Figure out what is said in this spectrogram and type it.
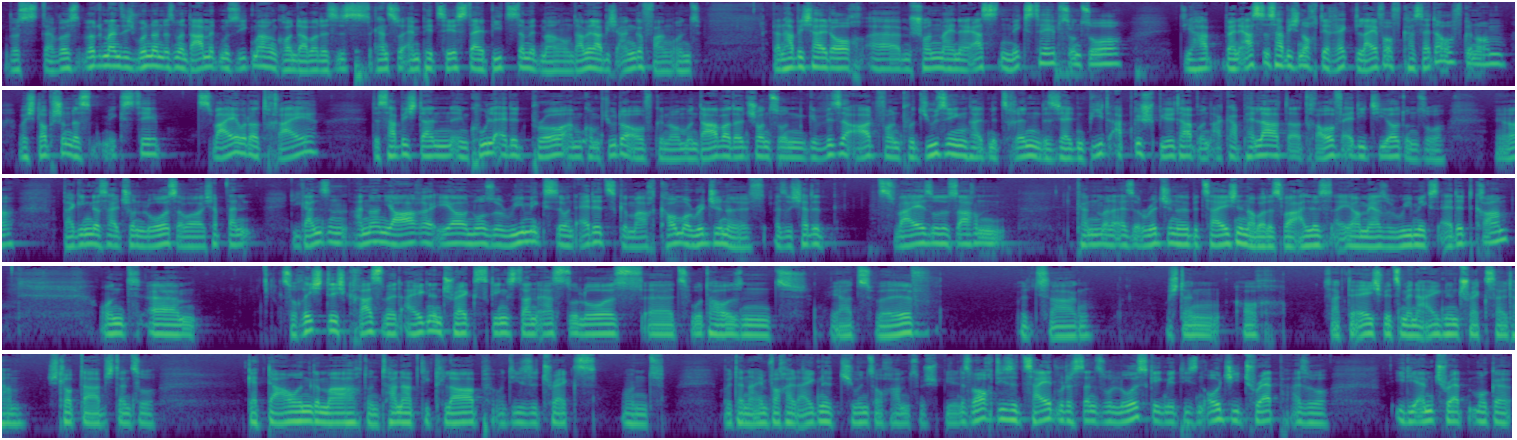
wirst, da wirst, würde man sich wundern, dass man damit Musik machen konnte, aber das ist, da kannst du MPC-Style Beats damit machen. Und damit habe ich angefangen. Und dann habe ich halt auch ähm, schon meine ersten Mixtapes und so. Die hab, mein erstes habe ich noch direkt live auf Kassette aufgenommen, aber ich glaube schon das Mixtape zwei oder drei, das habe ich dann in Cool Edit Pro am Computer aufgenommen und da war dann schon so eine gewisse Art von Producing halt mit drin, dass ich halt ein Beat abgespielt habe und A cappella da drauf editiert und so. Ja, da ging das halt schon los, aber ich habe dann die ganzen anderen Jahre eher nur so Remixe und Edits gemacht, kaum Originals. Also ich hatte zwei so Sachen, die kann man als Original bezeichnen, aber das war alles eher mehr so Remix-Edit-Kram. Und ähm, so richtig krass mit eigenen Tracks ging es dann erst so los äh, 2012, würde ich sagen, wo ich dann auch sagte, ey, ich will jetzt meine eigenen Tracks halt haben. Ich glaube, da habe ich dann so Get Down gemacht und Turn Up the Club und diese Tracks und wollte dann einfach halt eigene Tunes auch haben zum Spielen. Das war auch diese Zeit, wo das dann so losging mit diesen OG Trap, also EDM Trap Mucke,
